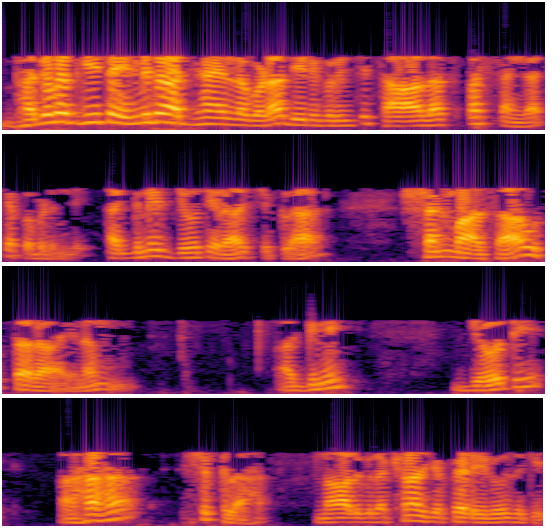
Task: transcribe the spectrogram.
భగవద్గీత ఎనిమిదో అధ్యాయంలో కూడా దీని గురించి చాలా స్పష్టంగా చెప్పబడింది. అగ్ని జ్యోతిరాజ్ శుక్ల షణ్మాస ఉత్తరాయణం. అగ్ని జ్యోతి అహహ శుక్ల. నాలుగు లక్షణాలు చెప్పాడు ఈ రోజుకి.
